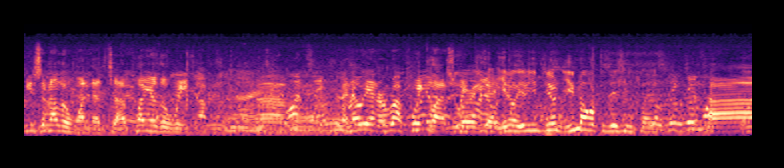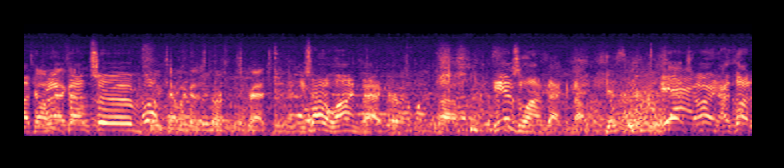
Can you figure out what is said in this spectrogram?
He's another one that's uh, player of the week. Um, I know he had a rough week last week. where too. You know, you, you, you know what position he plays? Uh, I got- defensive. Every time I got to start from scratch with him. He's not a linebacker. Uh, he is a linebacker. No. Yes, he. Yes. All right. I thought.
